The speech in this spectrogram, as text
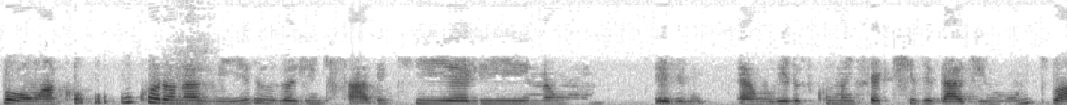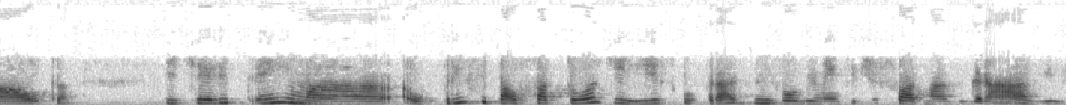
Bom, a o coronavírus, a gente sabe que ele não, ele é um vírus com uma infectividade muito alta e que ele tem uma, o principal fator de risco para desenvolvimento de formas graves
